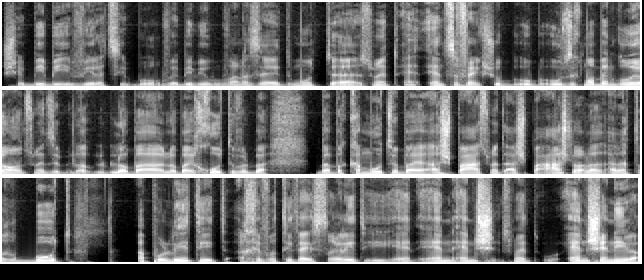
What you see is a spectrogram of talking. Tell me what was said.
שביבי הביא לציבור, וביבי במובן הזה דמות, אה, זאת אומרת, אין, אין ספק שהוא הוא, הוא, זה כמו בן גוריון, זאת אומרת, זה לא, לא, ב, לא באיכות, אבל ב, ב, בכמות ובהשפעה, זאת אומרת, ההשפעה שלו על, על התרבות הפוליטית, החברתית הישראלית, היא, אין, אין, אין, זאת אומרת, אין שני לה.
